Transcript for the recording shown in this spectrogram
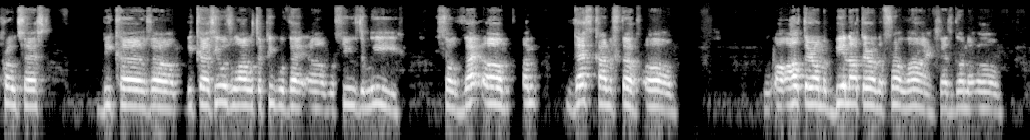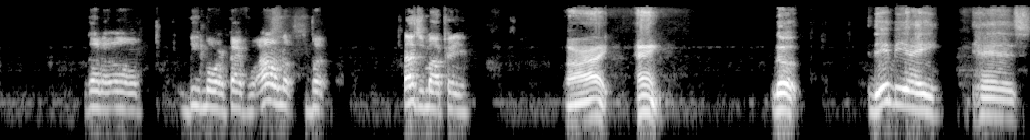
protest because um, because he was along with the people that uh, refused to leave. So that um, um that's kind of stuff um out there on the being out there on the front lines that's gonna um gonna um be more impactful. I don't know, but that's just my opinion. All right, Hank. Look, the NBA has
